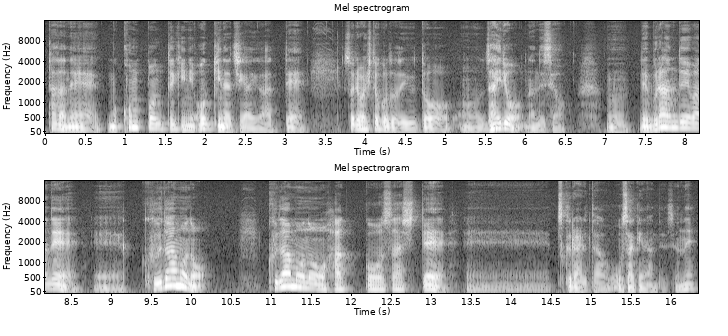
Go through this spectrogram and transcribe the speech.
ただねもう根本的に大きな違いがあってそれは一言で言うと材料なんですよ。うん、でブランデーはね、えー、果物果物を発酵させて、えー、作られたお酒なんですよね。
